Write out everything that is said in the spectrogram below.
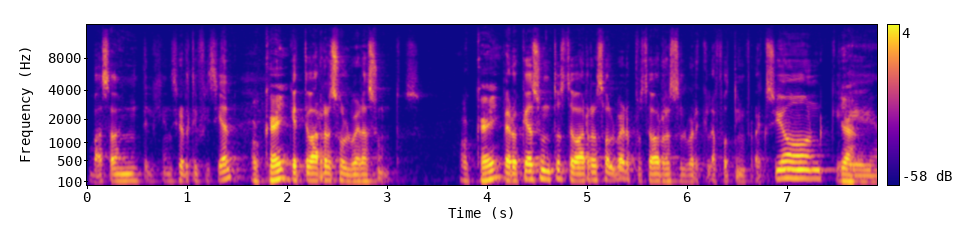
basado en inteligencia artificial que te va a resolver asuntos. Okay. Pero ¿qué asuntos te va a resolver? Pues te va a resolver que la foto infracción, que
